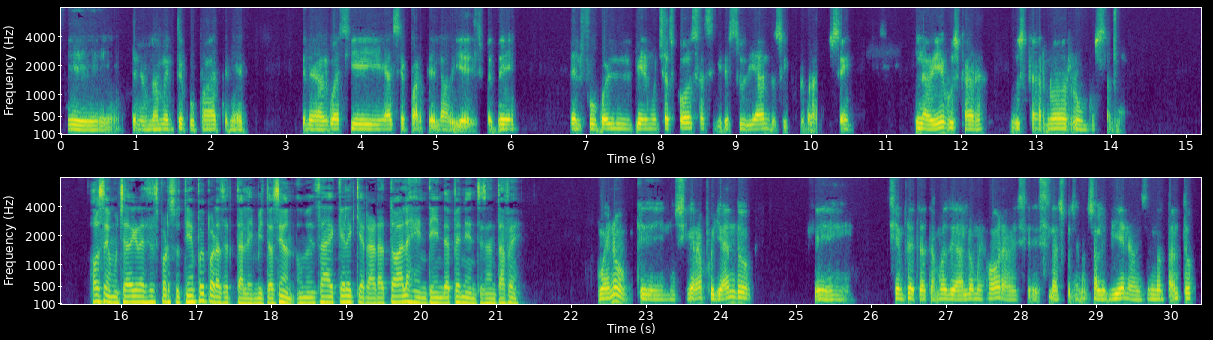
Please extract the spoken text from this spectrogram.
eh, tener una mente ocupada, tener, tener algo así hace parte de la vida. Después de, del fútbol vienen muchas cosas, seguir estudiando, seguir preparándose en la vida y buscar, buscar nuevos rumbos también. José, muchas gracias por su tiempo y por aceptar la invitación. Un mensaje que le quiera dar a toda la gente independiente Santa Fe. Bueno, que nos sigan apoyando, que siempre tratamos de dar lo mejor, a veces las cosas no salen bien, a veces no tanto,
